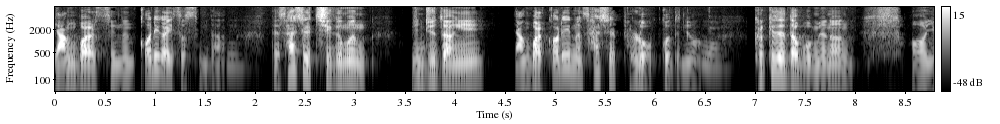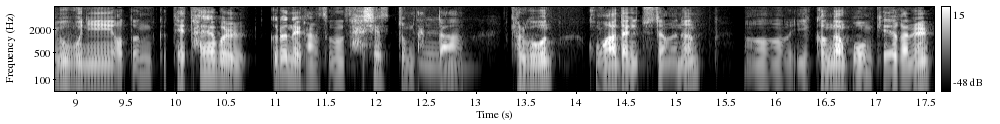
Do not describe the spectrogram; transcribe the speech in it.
양보할 수 있는 거리가 있었습니다. 근데 사실 지금은 민주당이 양보할 거리는 사실 별로 없거든요. 네. 그렇게 되다 보면은 어, 이 부분이 어떤 그 대타협을 끌어낼 가능성은 사실 좀 낮다. 음. 결국은 공화당이 주장하는 어, 이 건강보험 개혁안을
